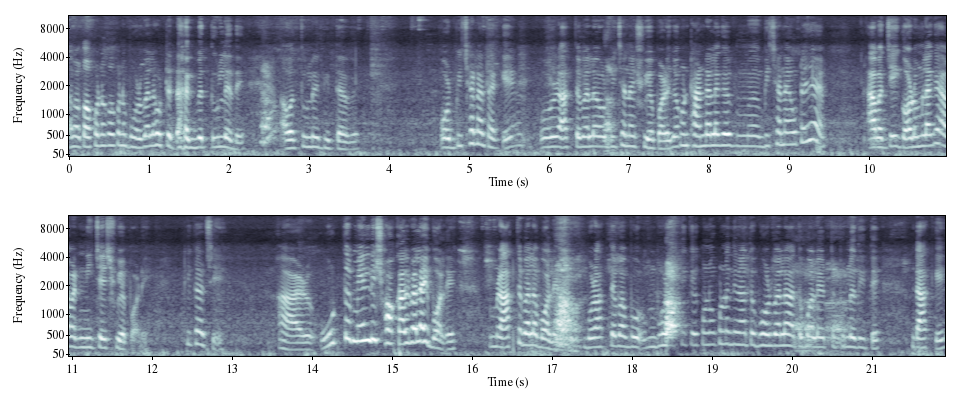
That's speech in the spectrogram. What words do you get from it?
আবার কখনো কখনো ভোরবেলা উঠে ডাকবে, তুলে দে। আবার তুলে নিতে হবে। ওর বিছানা থাকে। ওর রাত্রেবেলা ওর বিছানায় শুয়ে পড়ে। যখন ঠান্ডা লাগে বিছানায় উঠে যায়, আবার যেই গরম লাগে, আবার নিচে শুয়ে পড়ে। ঠিক আছে? আর উঠ তো মেনলি সকালবেলাই বলে, রাত্রেবেলা বলে না। রাত্রে বা ভোর- ভোরের দিকে কোনো কোনো দিন হয়তো ভোরবেলা হয়তো বলে একটু তুলে দিতে, ডাকে।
